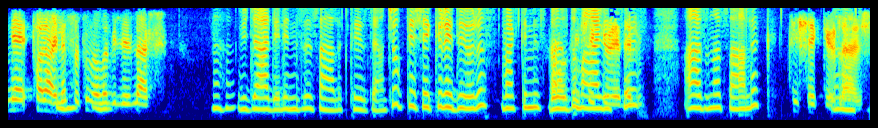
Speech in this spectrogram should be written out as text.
ne parayla satın alabilirler. Mücadelenize sağlık Tezcan. Çok teşekkür ediyoruz. Vaktimiz doldu maalesef. Ederim. Ağzına sağlık. Teşekkürler.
